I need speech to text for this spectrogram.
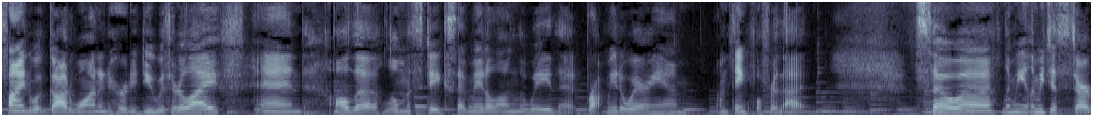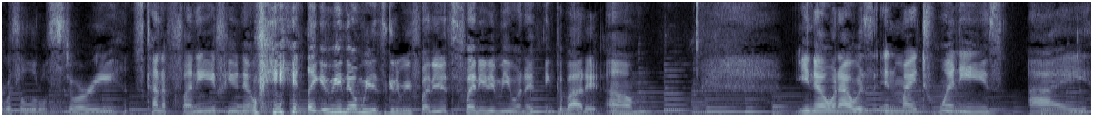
find what God wanted her to do with her life and all the little mistakes I've made along the way that brought me to where I am. I'm thankful for that. So uh, let me let me just start with a little story. It's kind of funny if you know me. like if you know me, it's gonna be funny. It's funny to me when I think about it. Um, you know, when I was in my 20s, I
